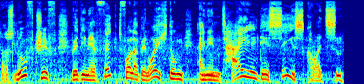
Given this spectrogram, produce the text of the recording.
Das Luftschiff wird in effektvoller Beleuchtung einen Teil des Sees kreuzen.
